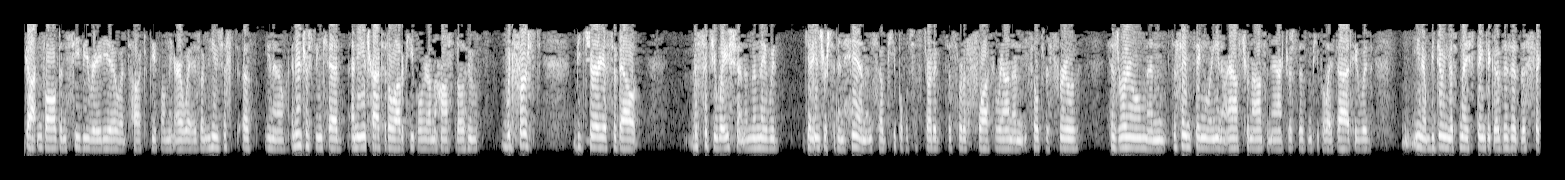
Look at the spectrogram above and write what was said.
got involved in CB radio and talked to people on the airways. I mean, he was just a, you know, an interesting kid, and he attracted a lot of people around the hospital who would first be curious about the situation, and then they would get interested in him, and so people just started to sort of flock around and filter through his room, and the same thing with, you know, astronauts and actresses and people like that who would, you know, be doing this nice thing to go visit this sick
